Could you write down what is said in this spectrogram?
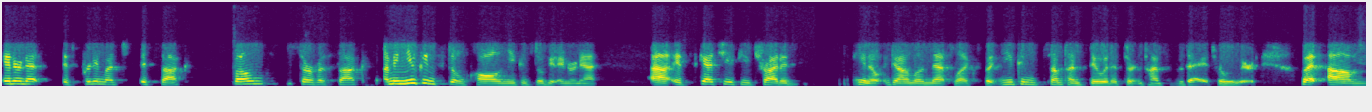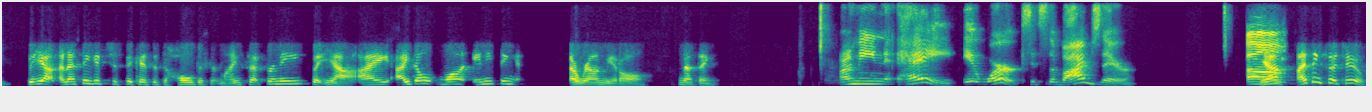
Internet is pretty much it sucks. Phone service sucks. I mean, you can still call and you can still get internet. Uh, it's sketchy if you try to, you know, download Netflix, but you can sometimes do it at certain times of the day. It's really weird. But um, but yeah, and I think it's just because it's a whole different mindset for me. But yeah, I I don't want anything around me at all. Nothing. I mean, hey, it works. It's the vibes there. Um, yeah, I think so too.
